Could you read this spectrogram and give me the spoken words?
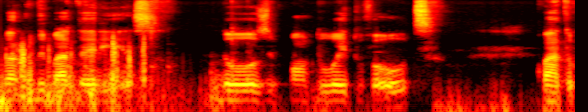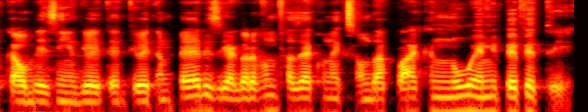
banco de baterias 12.8 volts, 4 calbezinho de 88 amperes e agora vamos fazer a conexão da placa no MPPT.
